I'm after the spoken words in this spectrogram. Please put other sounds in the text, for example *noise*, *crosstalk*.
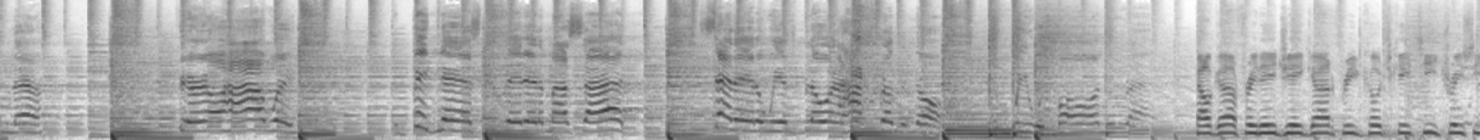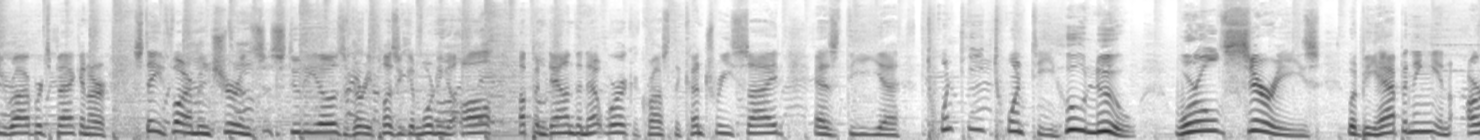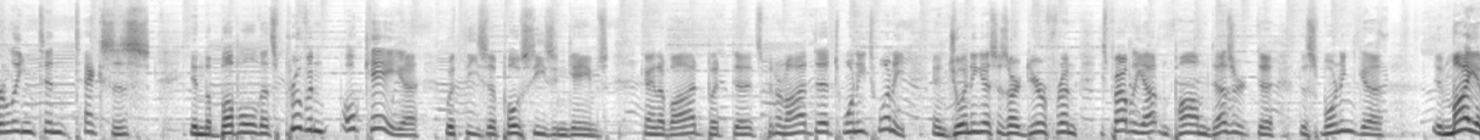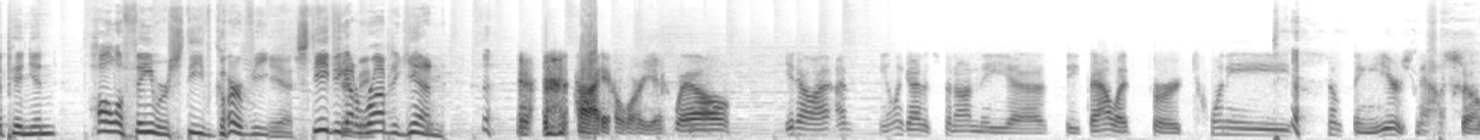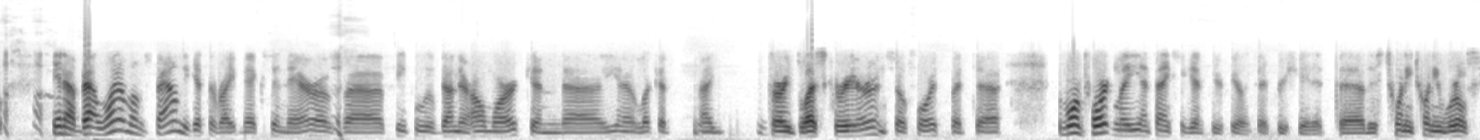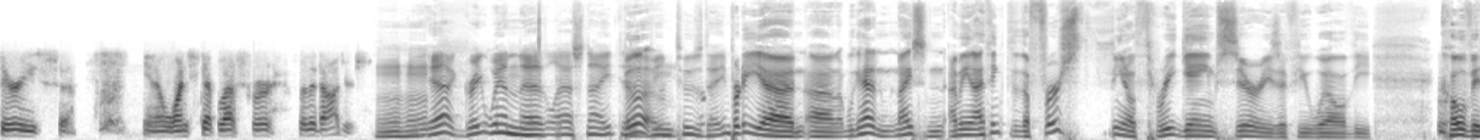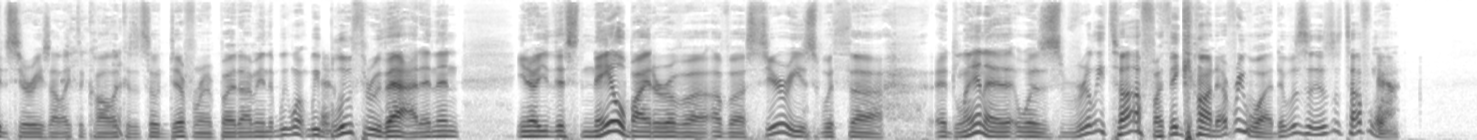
moving now. Imperial Highway, the big nasty my side. Santa winds blowing hot from the north. We were born to ride. Al Gottfried, AJ Gottfried, Coach KT, Tracy Roberts back in our State Farm Insurance studios. A very pleasant good morning to all up and down the network across the countryside as the uh, 2020 Who Knew World Series would be happening in Arlington, Texas in the bubble that's proven okay uh, with these uh, postseason games. Kind of odd, but uh, it's been an odd uh, 2020. And joining us is our dear friend. He's probably out in Palm Desert uh, this morning. Uh, in my opinion, Hall of Famer Steve Garvey. Yeah, Steve, you got be. robbed again. *laughs* Hi, how are you? Well, you know, I, I'm the only guy that's been on the uh, the ballot for twenty something years now. So, *laughs* you know, about one of them's bound to get the right mix in there of *laughs* uh, people who've done their homework and uh, you know look at my very blessed career and so forth. But uh, more importantly, and thanks again for your feelings, I appreciate it. Uh, this 2020 World Series, uh, you know, one step left for for the Dodgers. Mm-hmm. Yeah, great win uh, last night, uh, being Tuesday. Pretty. Uh, uh, we had a nice. I mean, I think the first you know three game series, if you will, the COVID series I like to call it because it's so different. But I mean, we went we blew through that, and then you know this nail biter of a of a series with. Uh, Atlanta was really tough. I think on everyone, it was it was a tough one. Yeah.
